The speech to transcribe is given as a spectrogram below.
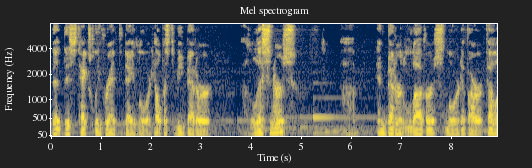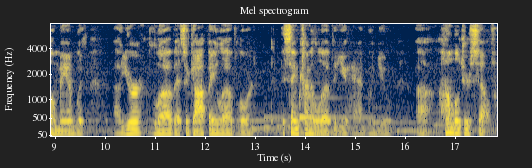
that this text we've read today, Lord, help us to be better uh, listeners and better lovers, Lord, of our fellow man with uh, your love that's agape love, Lord. The same kind of love that you had when you uh, humbled yourself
